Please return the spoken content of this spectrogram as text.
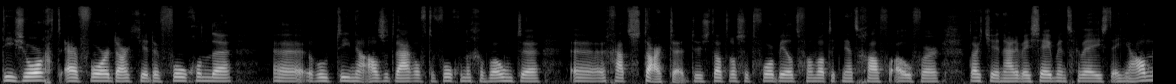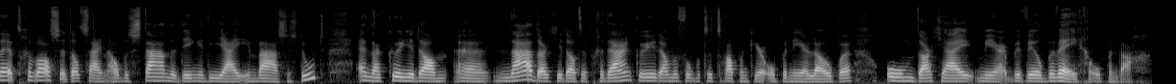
die zorgt ervoor dat je de volgende uh, routine als het ware of de volgende gewoonte uh, gaat starten. Dus dat was het voorbeeld van wat ik net gaf over dat je naar de wc bent geweest en je handen hebt gewassen. Dat zijn al bestaande dingen die jij in basis doet. En daar kun je dan, uh, nadat je dat hebt gedaan, kun je dan bijvoorbeeld de trap een keer op en neer lopen, omdat jij meer wil bewegen op een dag.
